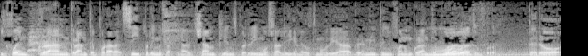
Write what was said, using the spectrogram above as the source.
Y fue una gran, gran temporada. Sí, perdimos la final de Champions, perdimos la liga en el último día, pero en mi opinión fue una gran temporada. Muy buena temporada. Pero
